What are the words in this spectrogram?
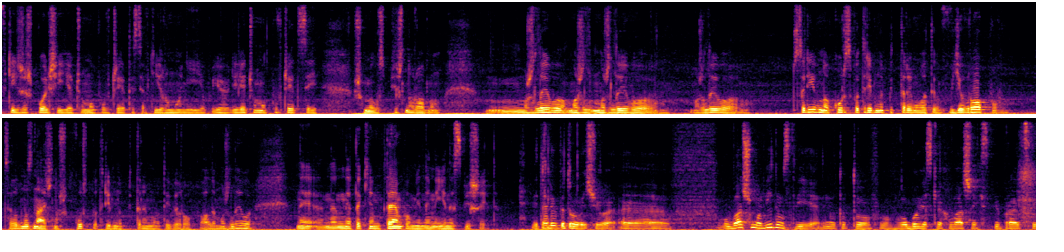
в тій же ж Польщі є чому повчитися, в тій Румунії є, чому повчитися, що ми успішно робимо. Можливо, можливо, можливо, все рівно курс потрібно підтримувати в Європу. Це однозначно, що курс потрібно підтримувати в Європу, але можливо не, не, не таким темпом і не, і не спішити. Віталію Петровичу, е, у вашому відомстві, ну тобто в, обов'язках ваших співпраці,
